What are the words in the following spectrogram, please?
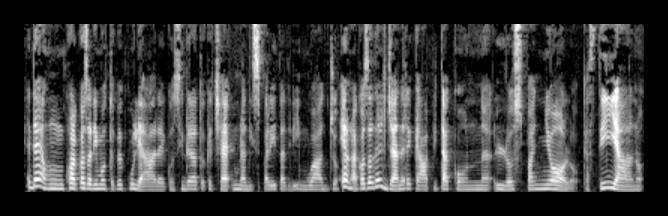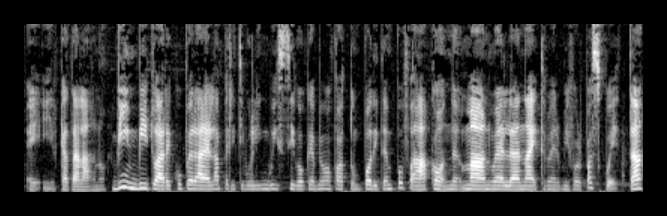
ed è un qualcosa di molto peculiare, considerato che c'è una disparità di linguaggio e una cosa del genere capita con lo spagnolo, castigliano e il catalano. Vi invito a recuperare l'aperitivo linguistico che abbiamo fatto un po' di tempo fa con con Manuel Nightmare Before Pasquetta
